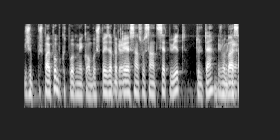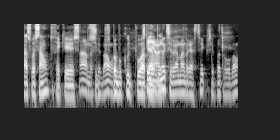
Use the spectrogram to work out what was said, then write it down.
je je perds pas beaucoup de poids pour mes combats. Je pèse à peu Ok. près 167,8 tout le temps. Je me bats à 160. Fait que c'est Ah, c'est bon. pas beaucoup de poids Parce à qu'il y en perdre. a que c'est vraiment drastique, c'est pas trop bon.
